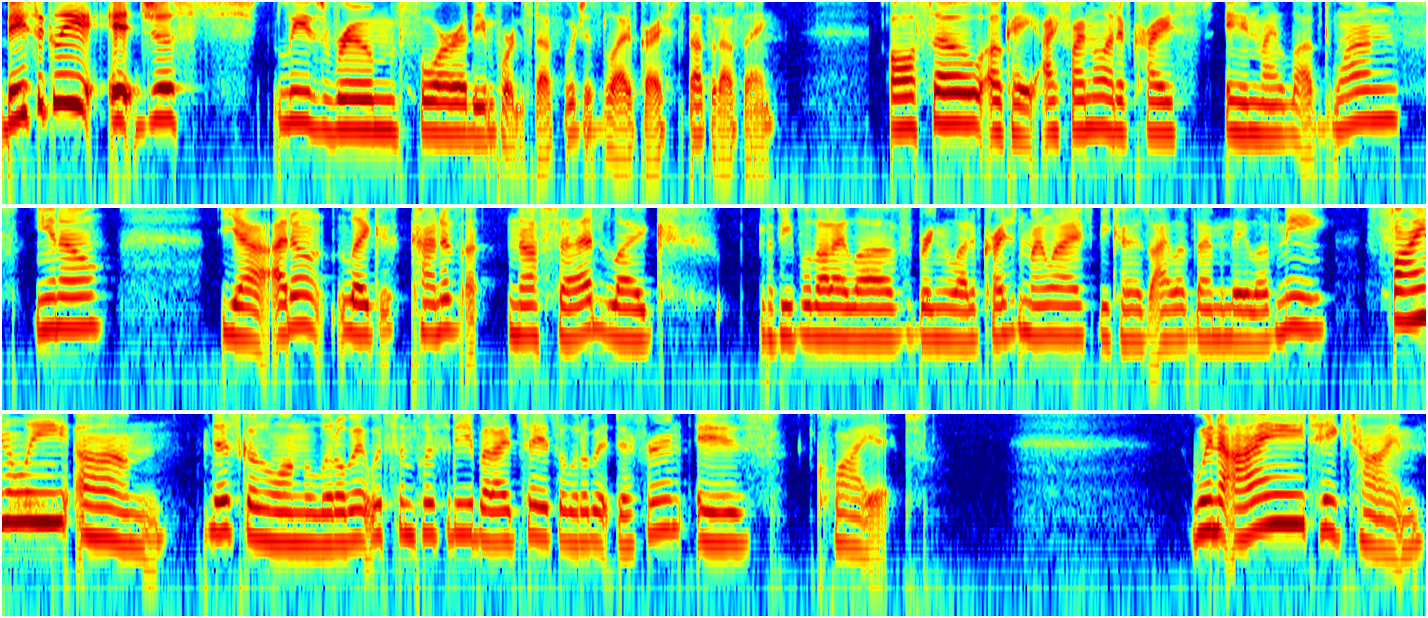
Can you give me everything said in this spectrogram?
Basically, it just leaves room for the important stuff, which is the light of Christ. That's what I was saying. Also, okay, I find the light of Christ in my loved ones, you know? Yeah, I don't like kind of enough said, like the people that I love bring the light of Christ into my life because I love them and they love me. Finally, um, this goes along a little bit with simplicity, but I'd say it's a little bit different, is quiet. When I take time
